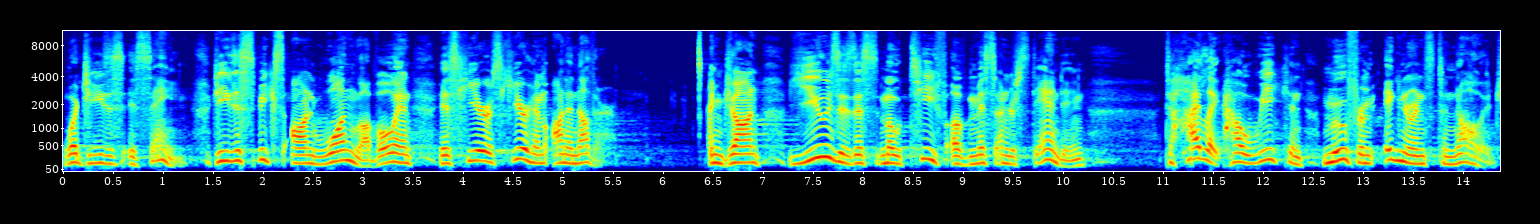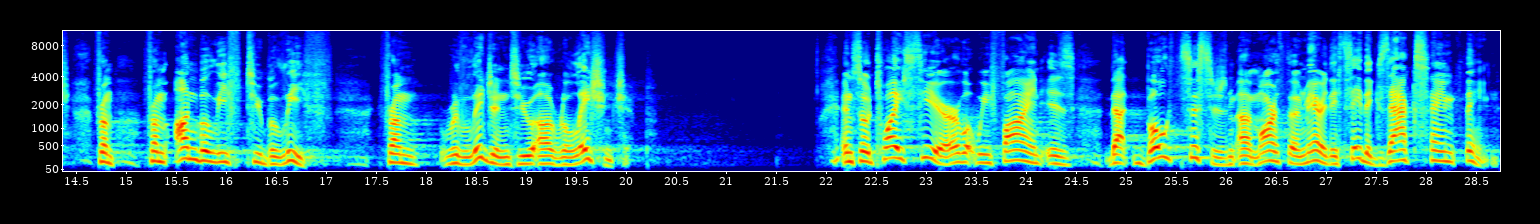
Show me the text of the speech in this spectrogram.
what Jesus is saying. Jesus speaks on one level, and his hearers hear him on another. And John uses this motif of misunderstanding to highlight how we can move from ignorance to knowledge, from, from unbelief to belief, from religion to a relationship. And so, twice here, what we find is that both sisters, uh, Martha and Mary, they say the exact same thing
